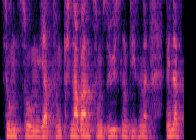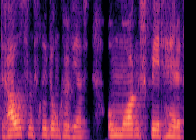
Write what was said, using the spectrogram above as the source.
zum, zum, ja, zum Knabbern, zum Süßen und diesen. Wenn da draußen früh dunkel wird und morgen spät hell,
